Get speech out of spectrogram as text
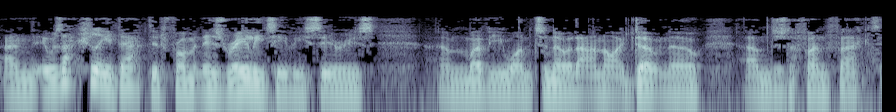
and it was actually adapted from an Israeli TV series. Um, whether you wanted to know that or not, I don't know. Um, just a fun fact.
